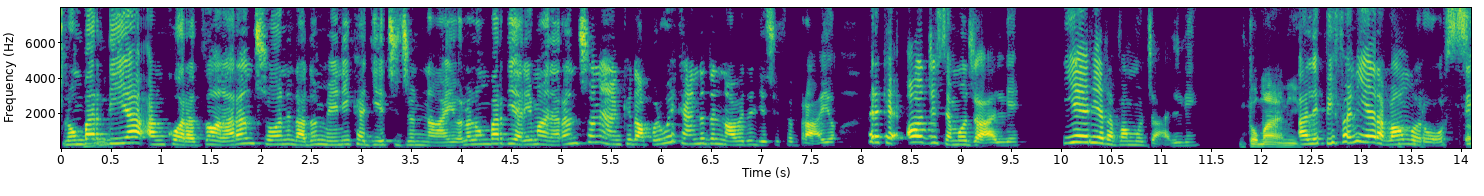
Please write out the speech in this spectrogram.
Lombardia ancora zona arancione da domenica 10 gennaio. La Lombardia rimane arancione anche dopo il weekend del 9 e del 10 febbraio, perché oggi siamo gialli, ieri eravamo gialli, Domani, all'Epifania eravamo rossi.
